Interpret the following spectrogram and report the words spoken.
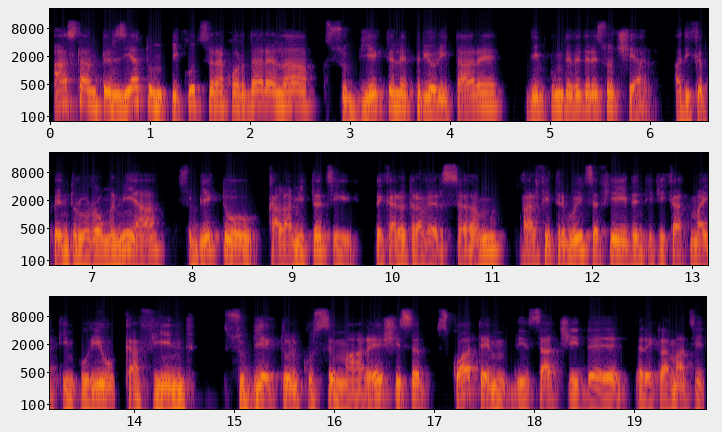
Asta a întârziat un picuț racordarea la subiectele prioritare din punct de vedere social. Adică pentru România, subiectul calamității pe care o traversăm ar fi trebuit să fie identificat mai timpuriu ca fiind subiectul cu S mare și să scoatem din sacii de reclamații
